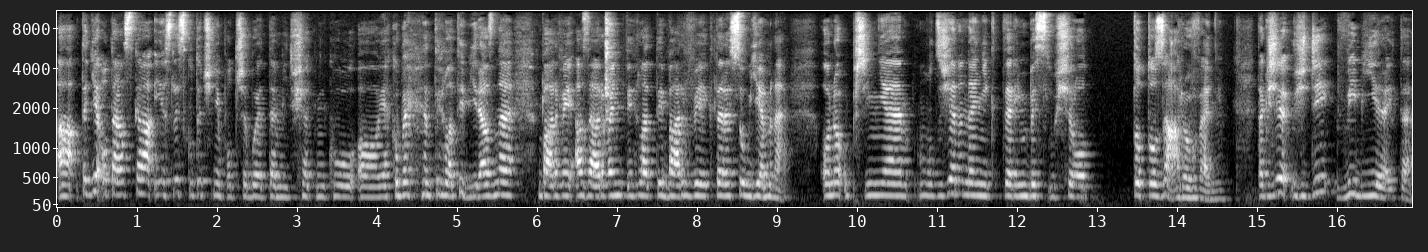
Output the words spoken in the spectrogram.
A teď je otázka, jestli skutečně potřebujete mít v šatníku uh, jakoby tyhle ty výrazné barvy a zároveň tyhle ty barvy, které jsou jemné. Ono upřímně moc žen není, kterým by slušelo toto zároveň. Takže vždy vybírejte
